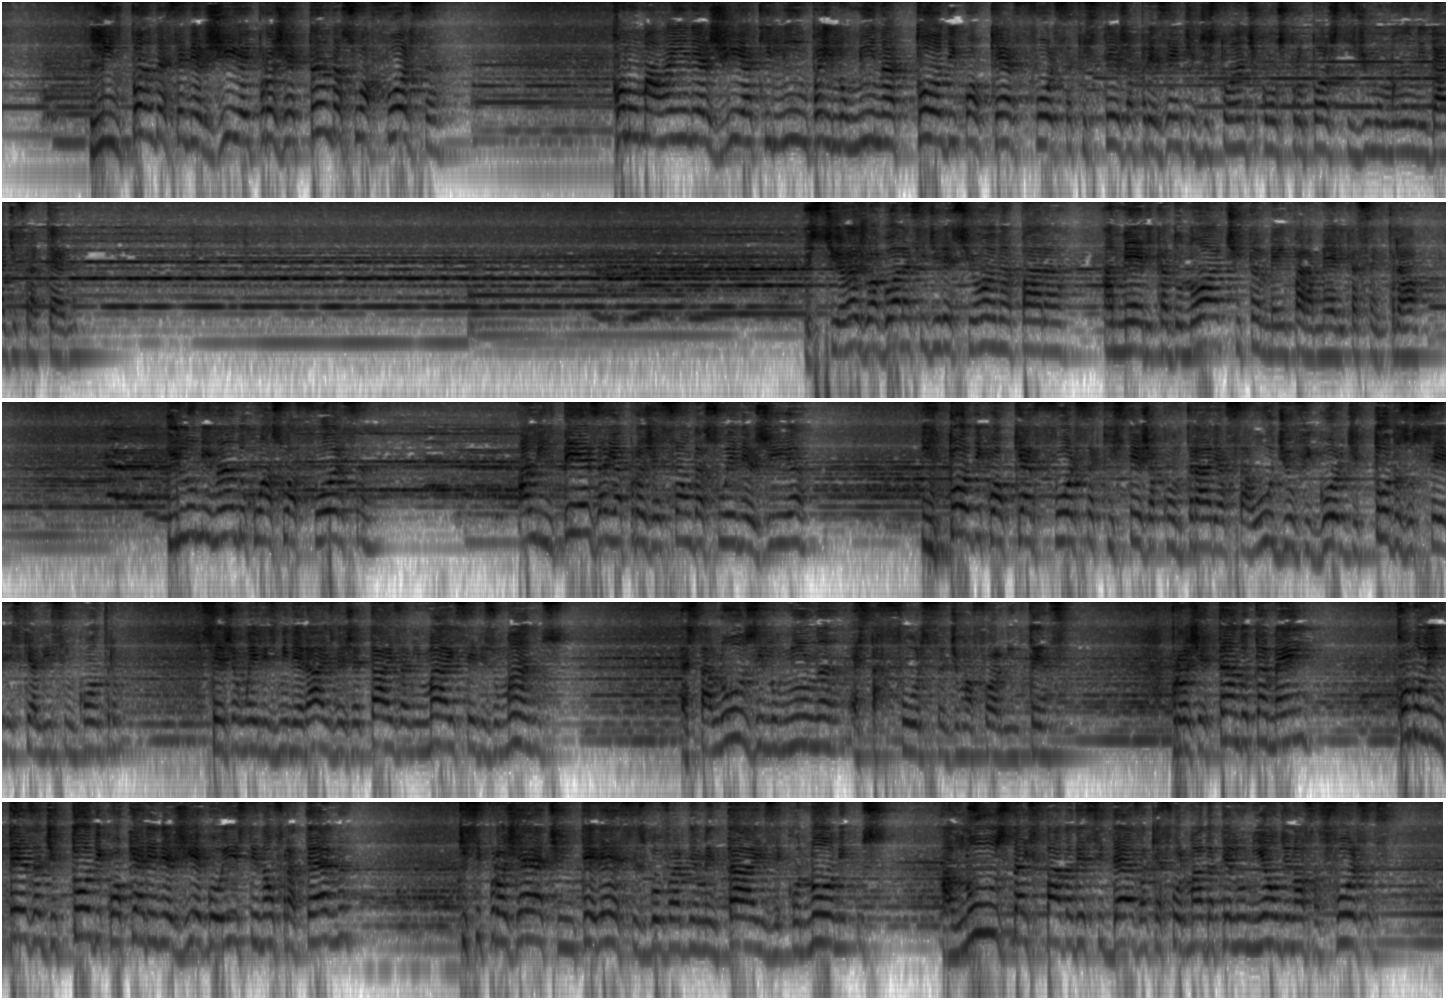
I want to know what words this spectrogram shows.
limpando essa energia e projetando a sua força como uma energia que limpa e ilumina toda e qualquer força que esteja presente e distoante com os propósitos de uma humanidade fraterna. Este anjo agora se direciona para a América do Norte e também para a América Central, iluminando com a sua força a limpeza e a projeção da sua energia em toda e qualquer força que esteja contrária à saúde e o vigor de todos os seres que ali se encontram, sejam eles minerais, vegetais, animais, seres humanos. Esta luz ilumina esta força de uma forma intensa, projetando também como limpeza de toda e qualquer energia egoísta e não fraterna que se projete interesses governamentais, econômicos, à luz da espada desse Deva que é formada pela união de nossas forças,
